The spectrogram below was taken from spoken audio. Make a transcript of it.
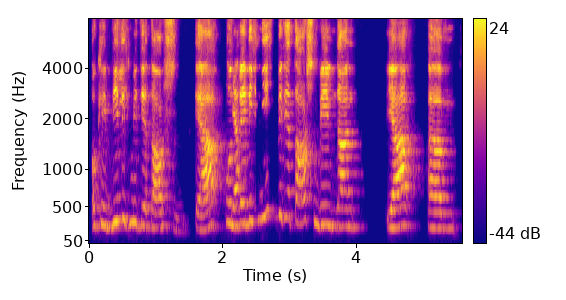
okay, will ich mit dir tauschen? Ja, und ja. wenn ich nicht mit dir tauschen will, dann, ja, ähm,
